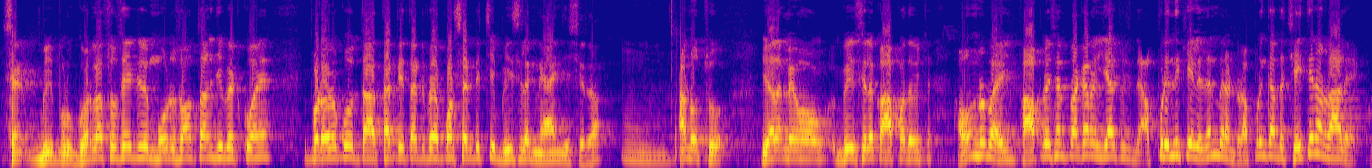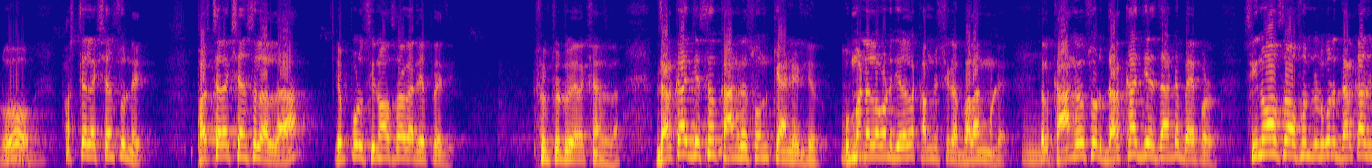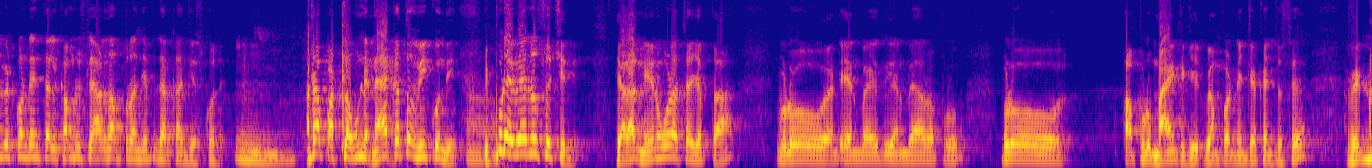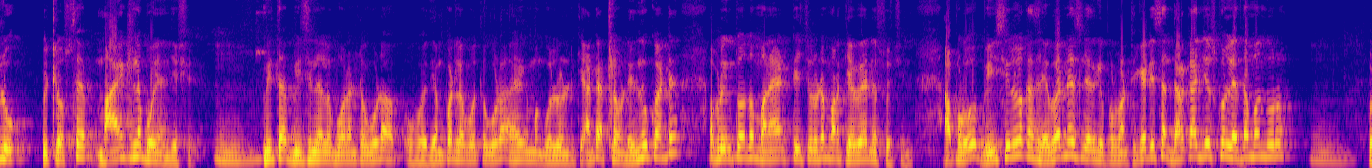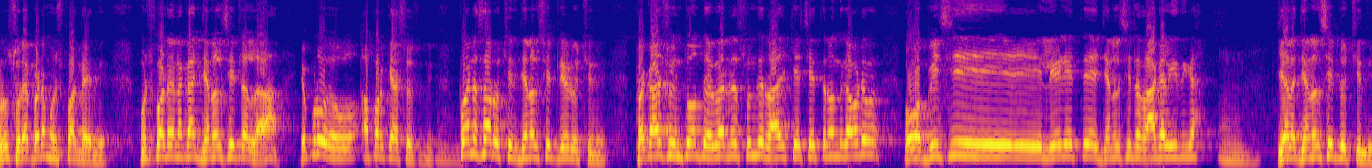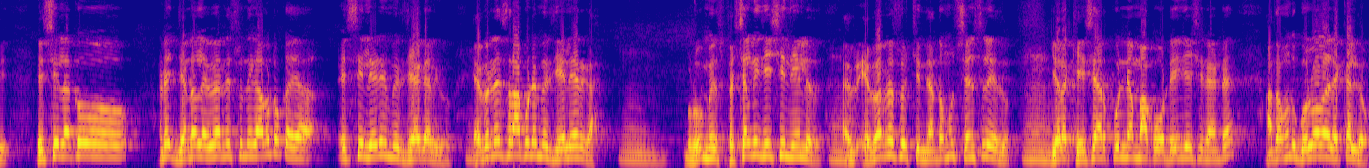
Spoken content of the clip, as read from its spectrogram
సెం- బి- ఇప్పుడు గొర్రెల సొసైటీలు మూడు సంవత్సరాల నుంచి పెట్టుకొని ఇప్పటివరకు థర్టీ థర్టీ ఫైవ్ పర్సెంట్ ఇచ్చి బీసీలకు న్యాయం చేసిరా ఉమ్, అనొచ్చు. ఇలా మేము బీసీలకు ఆపద ఇచ్చా అవును బాయ్ పాపులేషన్ ప్రకారం ఇవ్వాల్సి వచ్చింది అప్పుడు ఎందుకు వేయలేదని మీరు అంటారు. అప్పుడు ఇంకా అంత చైతన్యం రాలే. ఇప్పుడు ఫస్ట్ ఎలక్షన్స్ ఉన్నాయి. ఫస్ట్ ఎలక్షన్స్లల్లా ఎప్పుడు శ్రీనివాసరావు గారు చెప్పేది. ఫిఫ్టీ టూ ఎలక్షన్స్లో. దరఖాస్తు చేసిన కాంగ్రెస్ వాళ్ళు క్యాండిడేట్ లేరు. ఉమ్మడి నల్లగొండ జిల్లాలో కమ్యూనిస్ట్ బలంగా ఉండే. అసలు కాంగ్రెస్ వాడు దరఖాస్తు చేస్తా అంటే భయపడరు. శ్రీనివాసరావు సొంతుడు కూడా దరఖాస్తు పెట్టుకుంటే ఇంత కమ్యూనిస్టులు ఆడదాపుతారు అని చెప్పి దరఖాస్తు చేసుకోవాలి ఉమ్, అంటే అట్లా ఉండే. నాయకత్వం వీక్ ఉంది. ఇప్పుడు అవేర్నెస్ వచ్చింది. ఎలా నేను కూడా చెప్తా. ఇప్పుడు అంటే ఎనభై ఐదు ఎనభై ఆరు అప్పుడు ఇప్పుడు అప్పుడు మా ఇంటికి వెంపటి నుంచి ఎక్కడి నుంచి వస్తే రెడ్లు ఇట్లా వస్తే మా ఇంట్లోనే భోజనం చేసేది. మిగతా బీసీలలో పోవాలంటే కూడా ఎంపట్లో పోతే కూడా "అయ్య, మా గొల్లుంటికి అంటే అట్లా ఉండేది. ఎందుకంటే అప్పుడు ఇంత మన టీచర్ ఉంటే మనకి అవేర్నెస్ వచ్చింది. అప్పుడు బీసీలలో అసలు అవేర్నెస్ లేదు. ఇప్పుడు మన టికెట్ ఇస్తాను దరఖాస్తు చేసుకుని ఎంతమంది ఇప్పుడు సూర్యాపేట మున్సిపాలిటీ అయింది. మున్సిపాలిటీ అయినాక జనరల్ సీట్లలో ఎప్పుడు అప్పర్ క్యాస్ట్ వచ్చింది. పోయినసారి వచ్చింది జనరల్ సీట్ లేడీ వచ్చింది. ప్రకాష్ ఇంత అవేర్నెస్ ఉంది రాజకీయ చైతన్యం ఉంది కాబట్టి ఓ బీసీ లేడీ అయితే జనరల్ సీట్ రాగలిగిందిగా? ఇలా జనరల్ సీట్ వచ్చింది. ఎస్సీలకు అంటే జనరల్ అవేర్నెస్ ఉంది కాబట్టి ఒక ఎస్సీ లేడీని మీరు చేయగలిగారు. అవేర్నెస్ రాకుండా మీరు చేయలేరుగా. ఇప్పుడు మీరు స్పెషల్గా చేసింది ఏం లేదు. అవేర్నెస్ వచ్చింది. అంతకుముందు సెన్స్ లేదు. ఇలా కేసీఆర్ పుణ్యం మాకు ఒకటి ఏం చేసిండంటే అంతకుముందు గొల్లోల లెక్కలు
